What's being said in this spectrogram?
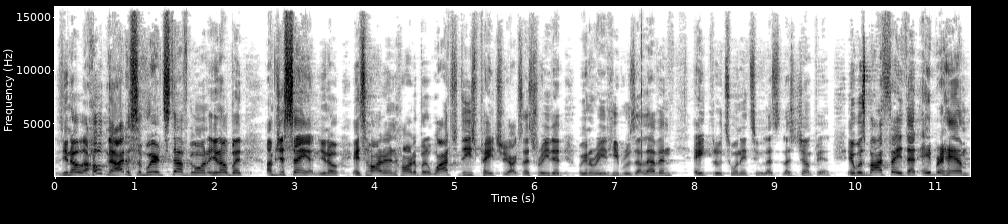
you know, I hope not. There's some weird stuff going, you know, but I'm just saying, you know, it's harder and harder. But watch these patriarchs. Let's read it. We're going to read Hebrews 11, 8 through 22. Let's, let's jump in. It was by faith that Abraham,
